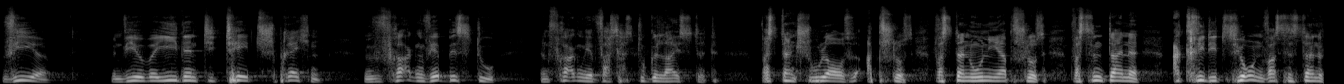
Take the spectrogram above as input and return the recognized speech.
Wir, wenn wir über Identität sprechen, wenn wir fragen, wer bist du, dann fragen wir, was hast du geleistet? Was ist dein Schulabschluss? Was ist dein Uniabschluss? Was sind deine Akkreditionen? Was, ist deine,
